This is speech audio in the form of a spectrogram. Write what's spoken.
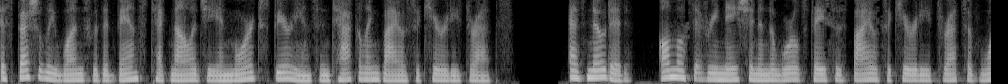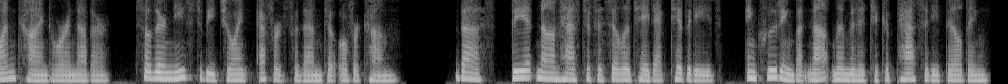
especially ones with advanced technology and more experience in tackling biosecurity threats. As noted, almost every nation in the world faces biosecurity threats of one kind or another, so there needs to be joint effort for them to overcome. Thus, Vietnam has to facilitate activities, including but not limited to capacity building,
